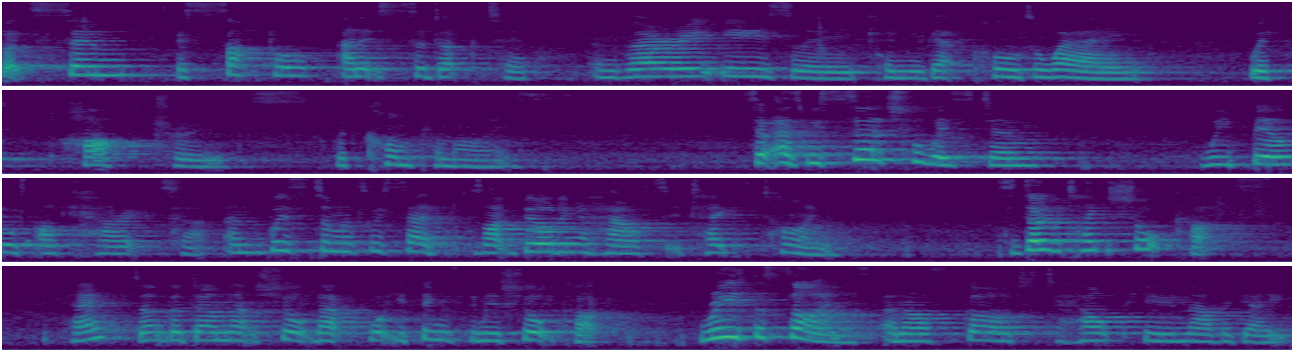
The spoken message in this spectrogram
But sin is subtle and it's seductive, and very easily can you get pulled away with half truths, with compromise. So, as we search for wisdom, we build our character. And wisdom, as we said, is like building a house, it takes time. So don't take shortcuts, okay? Don't go down that short, that what you think is going to be a shortcut. Read the signs and ask God to help you navigate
